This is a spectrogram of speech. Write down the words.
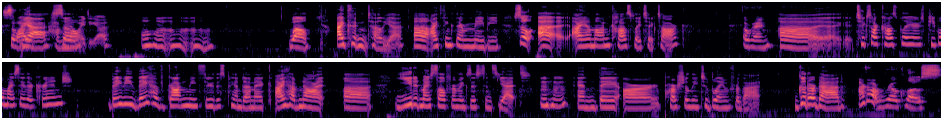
So I Yeah, have so- no idea. Mm-hmm, mm-hmm, mm-hmm. Well, I couldn't tell you. Uh, I think there may be. So, uh, I am on cosplay TikTok. Okay. Uh, TikTok cosplayers, people might say they're cringe. Baby, they have gotten me through this pandemic. I have not, uh, yeeted myself from existence yet. Mm-hmm. And they are partially to blame for that. Good or bad. I got real close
